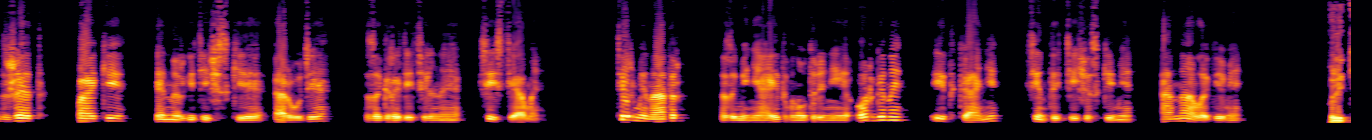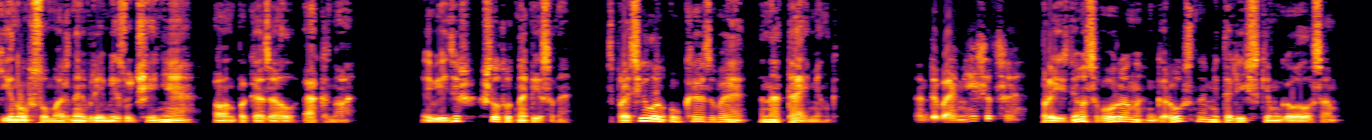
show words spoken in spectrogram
Джет, паки, энергетические орудия, заградительные системы. Терминатор заменяет внутренние органы и ткани синтетическими аналогами. Прикинув суммарное время изучения, он показал окно. «Видишь, что тут написано?» – спросил он, указывая на тайминг. «Два месяца», – произнес ворон грустным металлическим голосом.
